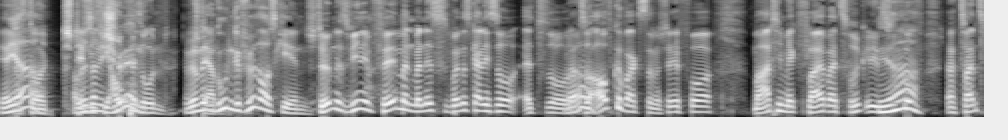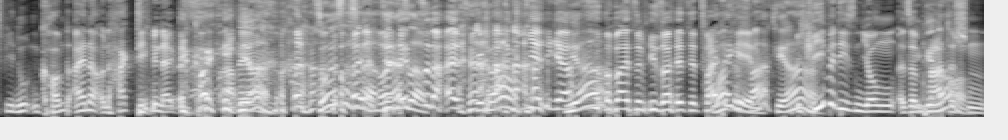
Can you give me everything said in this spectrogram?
Ja, ja. Dort aber das ist doch die nicht schön. Hauptperson Wir werden mit einem guten Gefühl rausgehen. stimmt, das ist wie in dem Film, man, ist, man ist gar nicht so, äh, so, Ja. so aufgewachsen. Stell dir vor, Marty McFly bei Zurück in die Ja. Zukunft, nach 20 Minuten kommt einer und hackt dem den, den Kopf ab. Ja, so ist das Und ja. dann sitzt er. du da als Achtjähriger Ja. und weißt du, wie soll es jetzt weitergehen? fuck, ja. Ich liebe diesen jungen, äh, sympathischen,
